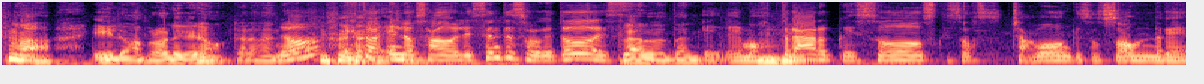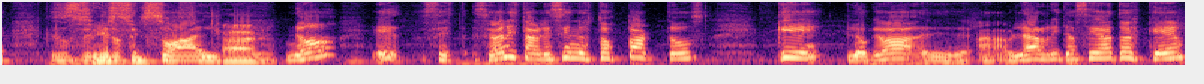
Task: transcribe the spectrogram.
y lo más probable que no, claramente. ¿No? Esto en los adolescentes sobre todo es Claro, total. eh, demostrar que sos, que sos chabón, que sos hombre, que sos Sí, sí, heterosexual, sí, sí, claro. ¿no? Eh, se, se van estableciendo estos pactos que lo que va eh, a hablar Rita Segato es que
